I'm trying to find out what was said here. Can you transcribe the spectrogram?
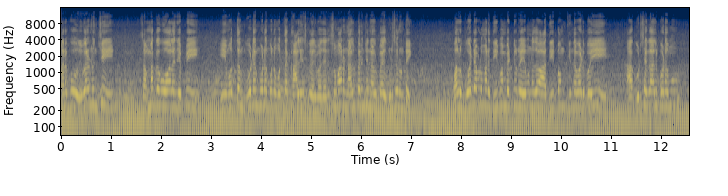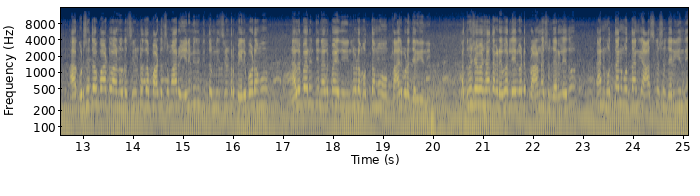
మనకు ఇవరి నుంచి సమ్మక్కకు పోవాలని చెప్పి ఈ మొత్తం గూడెం గూడెం కూడా మొత్తం ఖాళీ తీసుకుని వెళ్ళిపోతుంది. సుమారు నలభై నుంచి నలభై ఐదు గుడిసెలు ఉంటాయి. వాళ్ళు పోయేటప్పుడు మరి దీపం పెట్టిరు ఏమున్నదో ఆ దీపం కింద పడిపోయి ఆ గుడిసె కాలిపోవడము ఆ గుడిసెతో పాటు ఆ నూరు సిలిండర్తో పాటు సుమారు ఎనిమిది నుంచి తొమ్మిది సిలిండర్ పేలిపోవడము నలభై నుంచి నలభై ఐదు ఇల్లు కూడా మొత్తము కాలిపోవడం జరిగింది. అదృష్టవశాత్తు అక్కడ ఎవరు లేరు కాబట్టి ప్రాణనష్టం జరగలేదు. కానీ మొత్తానికి మొత్తానికి ఆస్తి నష్టం జరిగింది.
